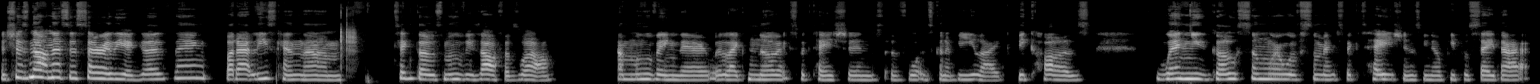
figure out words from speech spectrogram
which is not necessarily a good thing, but at least can um, tick those movies off as well. I'm moving there with like no expectations of what it's going to be like because when you go somewhere with some expectations, you know, people say that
